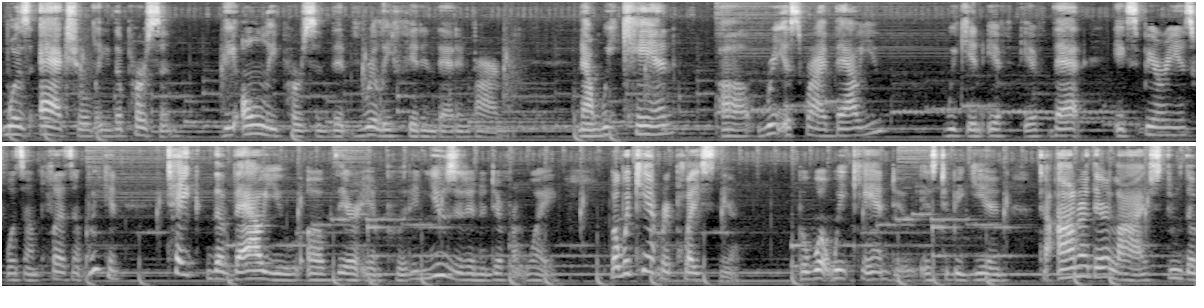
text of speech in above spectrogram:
was actually the person, the only person that really fit in that environment. Now we can uh, reascribe value we can if if that experience was unpleasant we can take the value of their input and use it in a different way. But we can't replace them. But what we can do is to begin to honor their lives through the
